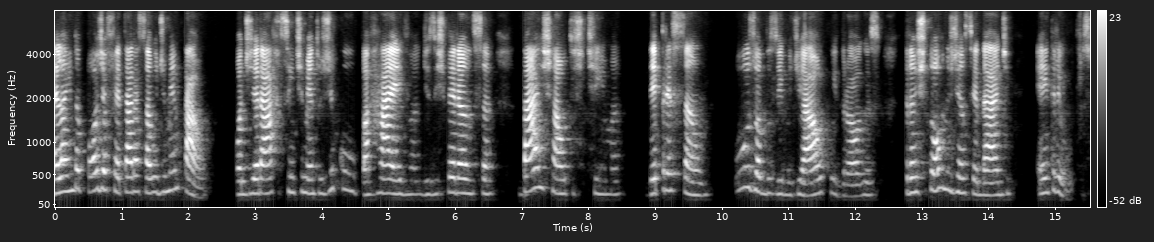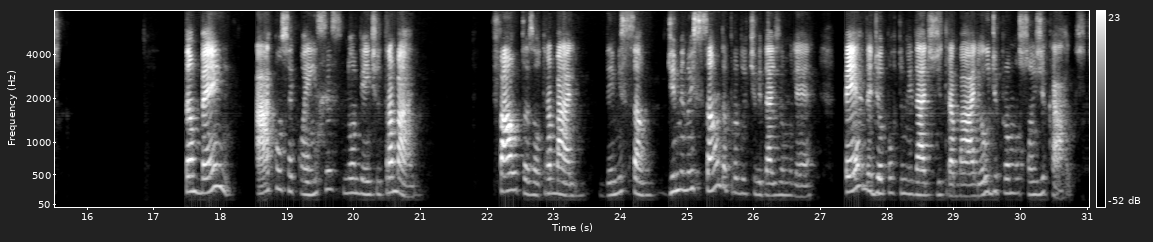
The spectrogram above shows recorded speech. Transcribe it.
Ela ainda pode afetar a saúde mental, pode gerar sentimentos de culpa, raiva, desesperança, baixa autoestima, depressão, uso abusivo de álcool e drogas, transtornos de ansiedade, entre outros. Também há consequências no ambiente de trabalho. Faltas ao trabalho, demissão, diminuição da produtividade da mulher, perda de oportunidades de trabalho ou de promoções de cargos.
